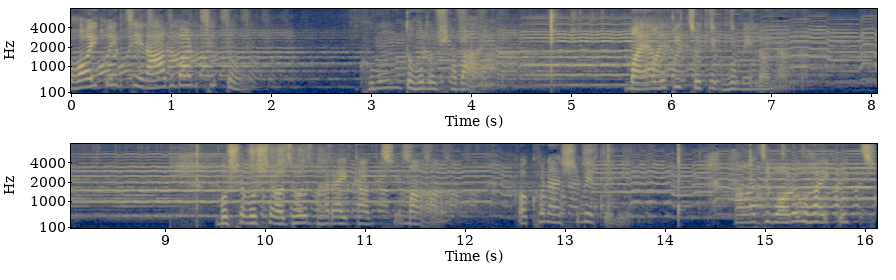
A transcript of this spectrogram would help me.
ভয় করছে, রাত বাড়ছে তো। ঘুমন্ত হলো সবাই। মায়াবতীর চোখে ঘুম এলো না। বসে বসে অঝোর ধারায় কাঁদছে মা। কখন আসবে তুমি? আমার যে বড় ভয় করছে।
